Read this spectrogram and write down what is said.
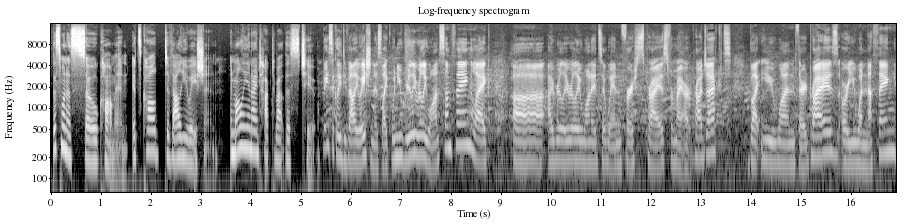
this one is so common. It's called devaluation. And Molly and I talked about this too. Basically, devaluation is like when you really, really want something, like uh, I really, really wanted to win first prize for my art project but you won third prize or you won nothing,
